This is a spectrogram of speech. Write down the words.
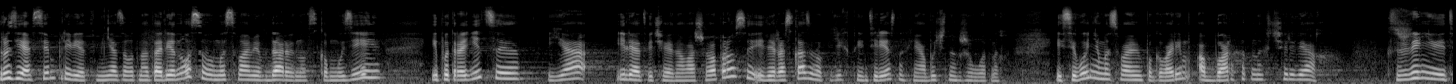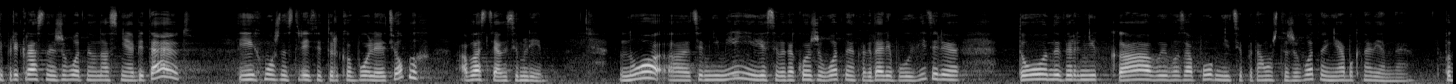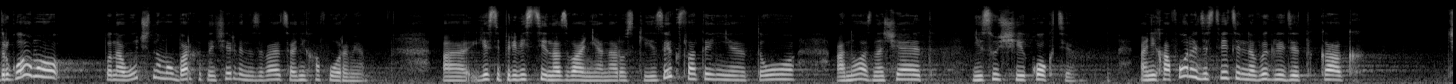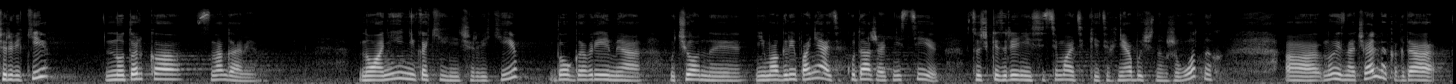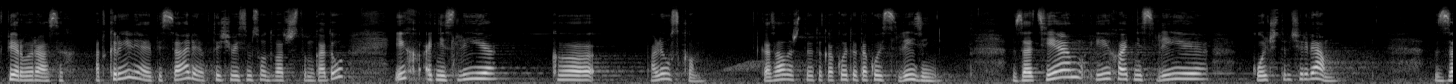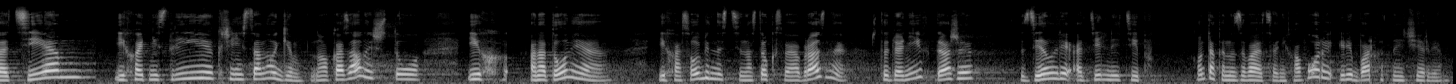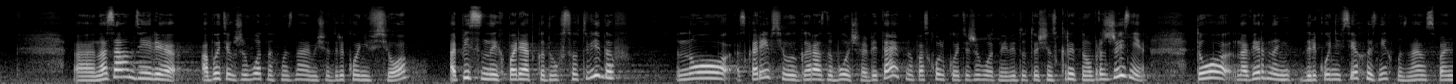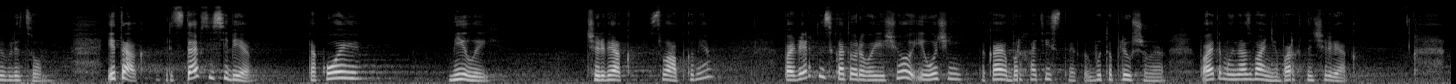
Друзья, всем привет! Меня зовут Наталья Носова, мы с вами в Дарвиновском музее. И по традиции я или отвечаю на ваши вопросы, или рассказываю о каких-то интересных, необычных животных. И сегодня мы с вами поговорим о бархатных червях. К сожалению, эти прекрасные животные у нас не обитают, и их можно встретить только в более теплых областях Земли. Но, э, тем не менее, если вы такое животное когда-либо увидели, то наверняка вы его запомните, потому что животное необыкновенное. По-другому, по-научному, бархатные черви называются анихофорами. А если перевести название на русский язык с латыни, то оно означает «несущие когти». Анихофоры действительно выглядят как червяки, но только с ногами. Но они никакие не червяки. Долгое время ученые не могли понять, куда же отнести с точки зрения систематики этих необычных животных. А, но изначально, когда в первый раз их открыли описали в 1826 году, их отнесли к моллюскам. Казалось, что это какой-то такой слизень. Затем их отнесли к кольчатым червям. Затем их отнесли к членистоногим, но оказалось, что их анатомия, их особенности настолько своеобразны, что для них даже сделали отдельный тип. Он так и называется анихофоры или бархатные черви. Э, на самом деле об этих животных мы знаем еще далеко не все. Описано их порядка 200 видов, но, скорее всего, их гораздо больше обитает, но поскольку эти животные ведут очень скрытный образ жизни, то, наверное, далеко не всех из них мы знаем с вами в лицо. Итак, представьте себе такой милый червяк с лапками, поверхность которого еще и очень такая бархатистая, как будто плюшевая. Поэтому и название бархатный червяк.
